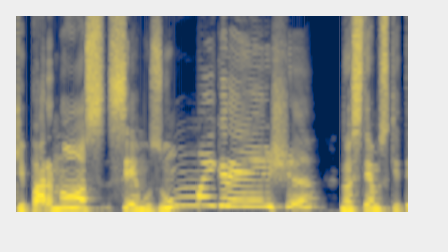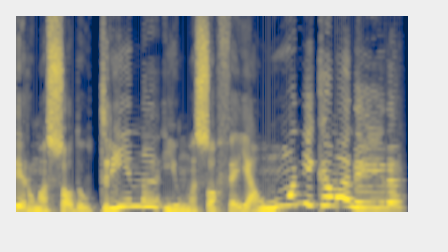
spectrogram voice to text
que para nós sermos uma igreja nós temos que ter uma só doutrina e uma só fé. E a única maneira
